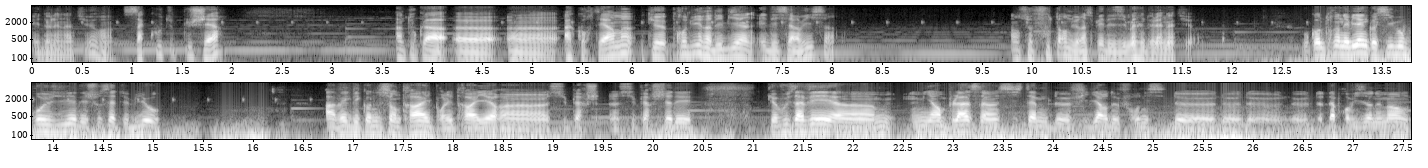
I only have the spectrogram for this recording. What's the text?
et de la nature, ça coûte plus cher, en tout cas euh, euh, à court terme, que produire des biens et des services en se foutant du respect des humains et de la nature. Vous comprenez bien que si vous produisiez des chaussettes bio avec des conditions de travail pour les travailleurs euh, super, super chiadés, que vous avez mis en place un système de filière de d'approvisionnement de,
